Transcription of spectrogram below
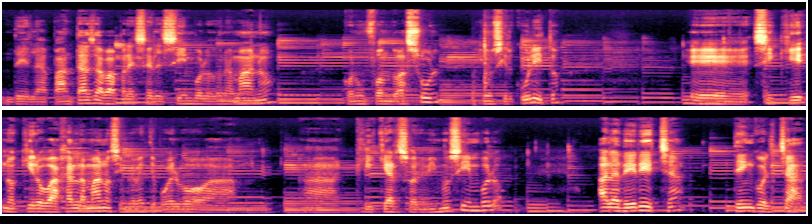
de la pantalla va a aparecer el símbolo de una mano con un fondo azul y un circulito. Eh, si no quiero bajar la mano, simplemente vuelvo a, a cliquear sobre el mismo símbolo. A la derecha tengo el chat.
